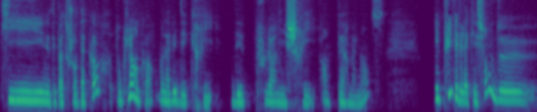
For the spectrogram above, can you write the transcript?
qui n'était pas toujours d'accord. Donc là encore, on avait des cris, des pleurnicheries en permanence. Et puis, il y avait la question de,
